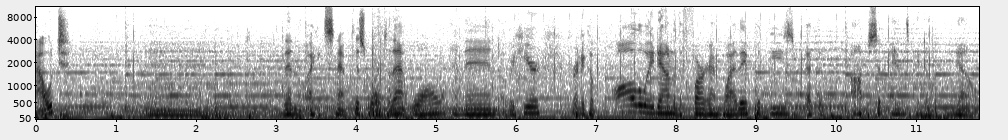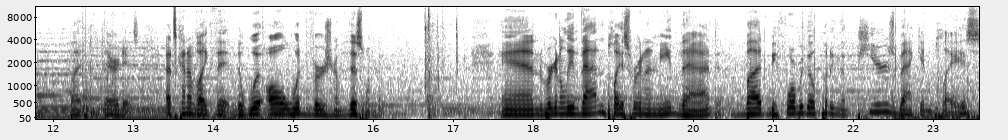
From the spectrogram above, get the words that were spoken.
out. And then I can snap this wall to that wall. And then over here, we're going to come all the way down to the far end. Why they put these at the opposite ends, I don't know. But there it is. That's kind of like the, the wood, all wood version of this one. And we're going to leave that in place. We're going to need that. But before we go putting the piers back in place,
